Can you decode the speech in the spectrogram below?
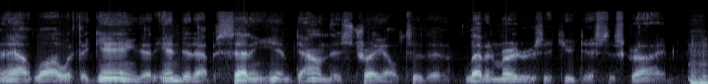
an outlaw with a gang that ended up setting him down this trail to the 11 murders that you just described. Mm-hmm.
